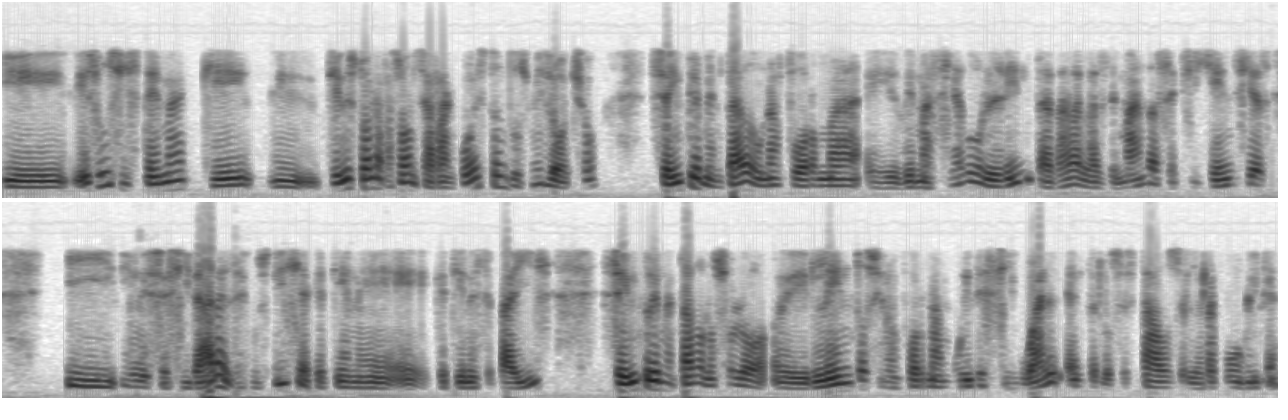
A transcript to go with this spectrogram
es un sistema que, eh, tienes toda la razón, se arrancó esto en 2008, se ha implementado de una forma eh, demasiado lenta, dadas las demandas, exigencias y, necesidades de justicia que tiene que tiene este país. Se ha implementado no solo eh, lento sino en forma muy desigual entre los estados de la República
